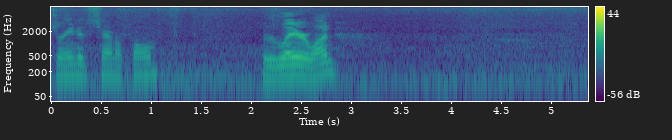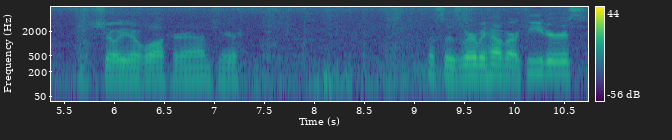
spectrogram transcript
drainage channel foam. This is layer one. I'll show you a walk around here. This is where we have our heaters.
